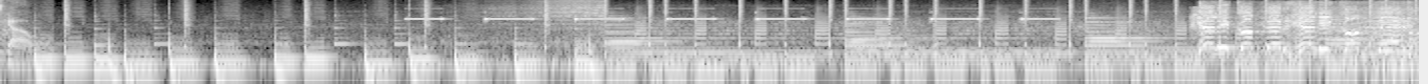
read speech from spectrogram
Let's go. Helicopter, helicopter.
